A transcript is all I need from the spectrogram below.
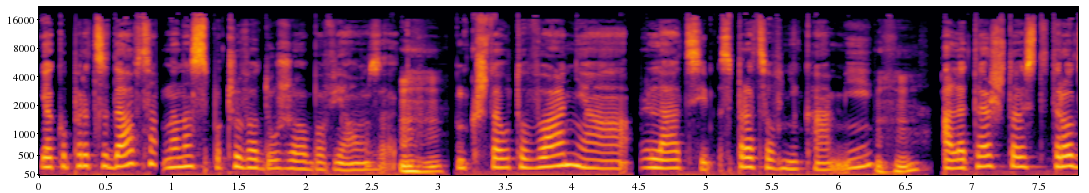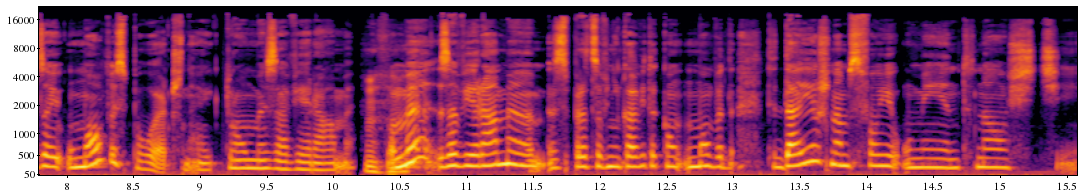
jako pracodawca na nas spoczywa duży obowiązek Mhm. kształtowania relacji z pracownikami, Mhm. ale też to jest rodzaj umowy społecznej, którą my zawieramy. Bo Mhm. my zawieramy z pracownikami taką umowę, ty dajesz nam swoje umiejętności,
